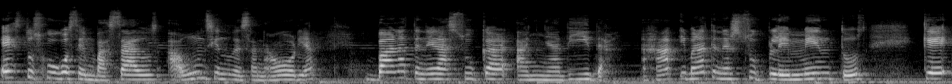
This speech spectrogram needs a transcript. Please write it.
estos jugos envasados, aún siendo de zanahoria, van a tener azúcar añadida y van a tener suplementos que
